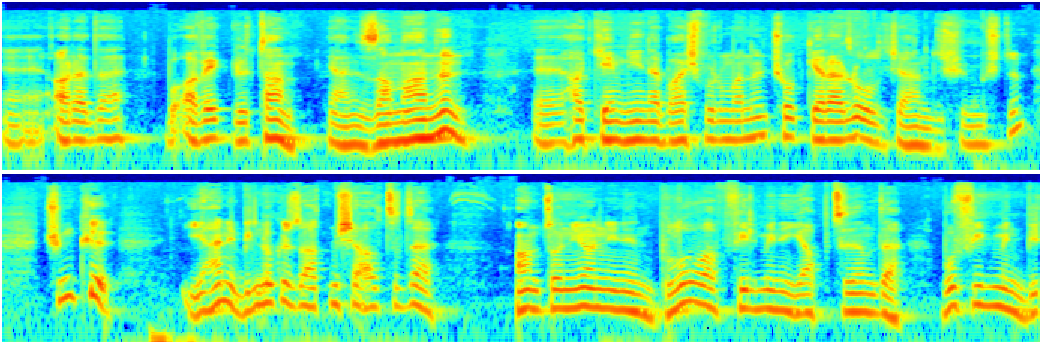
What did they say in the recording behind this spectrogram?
e, arada bu avec le temps yani zamanın e, hakemliğine başvurmanın çok yararlı olacağını düşünmüştüm. Çünkü yani 1966'da Antonioni'nin Blow Up filmini yaptığında bu filmin bir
